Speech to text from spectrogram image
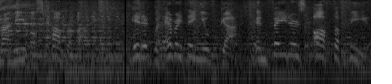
Primeval's compromised. Hit it with everything you've got. Invaders off the field.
